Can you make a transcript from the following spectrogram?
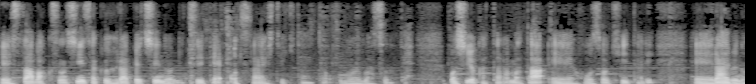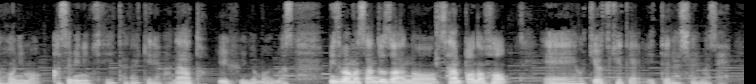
えー、スターバックスの新作フラペチーノについてお伝えしていきたいと思いますので、もしよかったらまた、えー、放送聞いたり、えー、ライブの方にも遊びに来ていただければなというふうに思います。水ママさんどうぞあの、散歩の方、えー、お気をつけていってらっしゃいませ。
